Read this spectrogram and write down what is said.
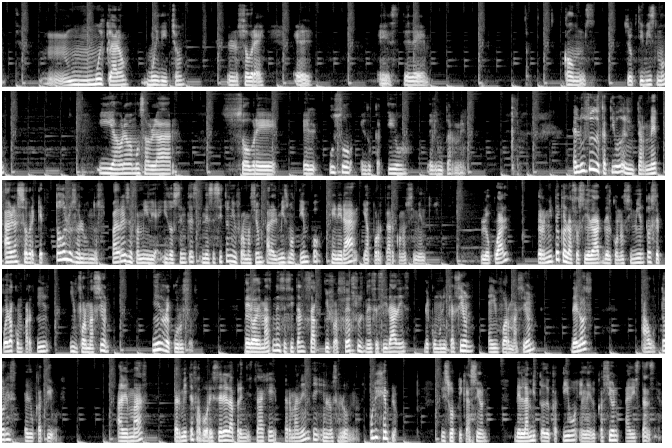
muy claro, muy dicho sobre el este de constructivismo y ahora vamos a hablar sobre el uso educativo del internet. El uso educativo del internet habla sobre que todos los alumnos, padres de familia y docentes necesitan información para al mismo tiempo generar y aportar conocimientos, lo cual permite que la sociedad del conocimiento se pueda compartir información y recursos, pero además necesitan satisfacer sus necesidades de comunicación e información de los autores educativos. Además, permite favorecer el aprendizaje permanente en los alumnos. Un ejemplo de su aplicación del ámbito educativo en la educación a distancia.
